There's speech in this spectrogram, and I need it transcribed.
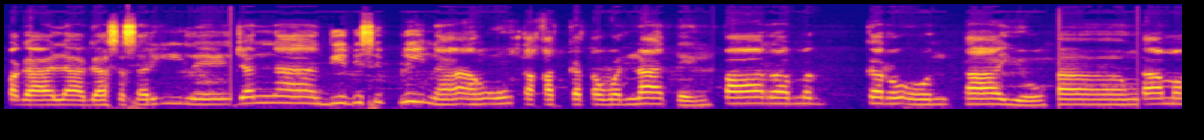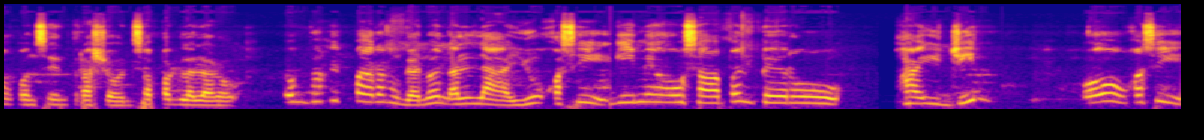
pag-aalaga sa sarili. Diyan na didisiplina ang utak at katawan natin para magkaroon tayo ng tamang konsentrasyon sa paglalaro. Oh, bakit parang ganun? Ang layo kasi gaming ang usapan pero hygiene? Oo, kasi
